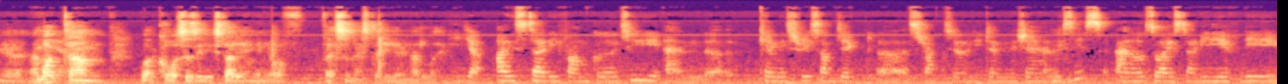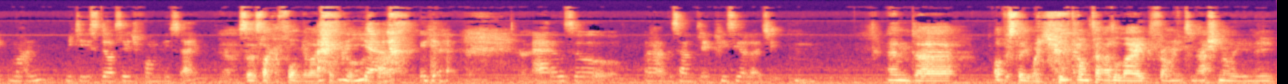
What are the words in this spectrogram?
Yeah. And what Yeah. um, what courses are you studying in your first semester here in Adelaide? Yeah, I study pharmacology and uh, chemistry subject uh, structure determination analysis, and also I study DFD one, which is dosage form design. Yeah. So it's like a formulation course, yeah, right? yeah, and also another subject physiology. And uh, obviously, when you come to Adelaide from international, you need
